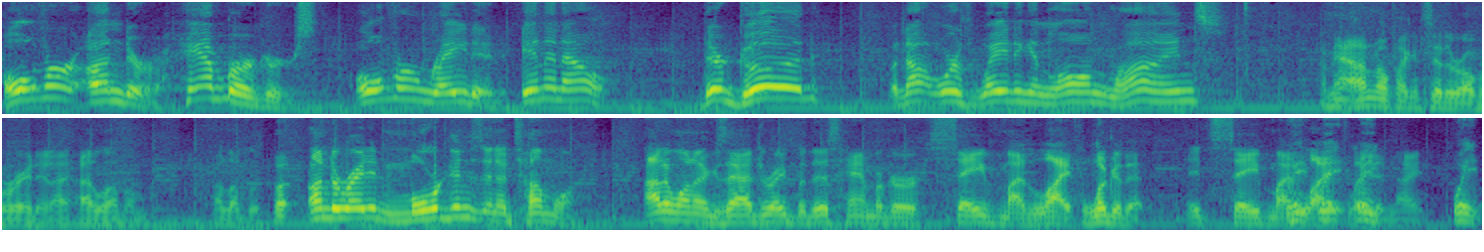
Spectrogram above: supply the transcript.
Over under hamburgers, overrated, in and out. They're good, but not worth waiting in long lines. I mean, I don't know if I can say they're overrated. I, I love them. I love those. But underrated, Morgan's in Ottumwa. I don't want to exaggerate, but this hamburger saved my life. Look at it. It saved my Wait, life wait, late wait. at night. Wait,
